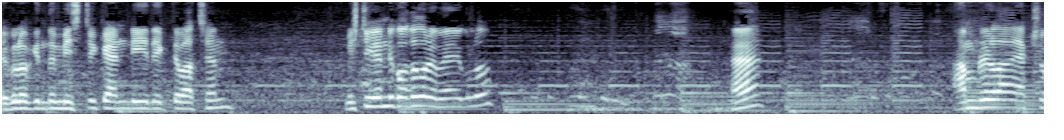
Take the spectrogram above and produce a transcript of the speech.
এগুলো কিন্তু মিষ্টি ক্যান্ডি দেখতে পাচ্ছেন। মিষ্টি ক্যান্ডি কত করে ভাই এগুলো? হ্যাঁ? আমব্রেলা একশো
